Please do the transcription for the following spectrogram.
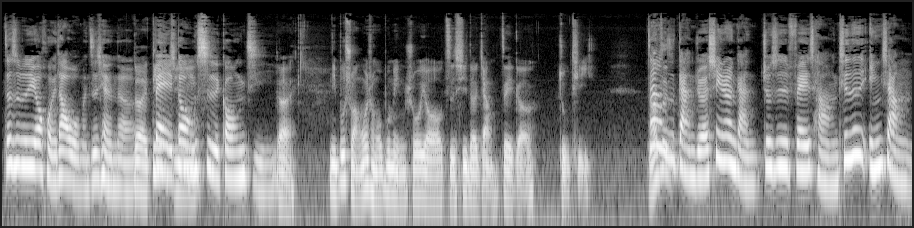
这是不是又回到我们之前的对被动式攻击？对，你不爽为什么不明说？有仔细的讲这个主题，这样子感觉信任感就是非常，其实影响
